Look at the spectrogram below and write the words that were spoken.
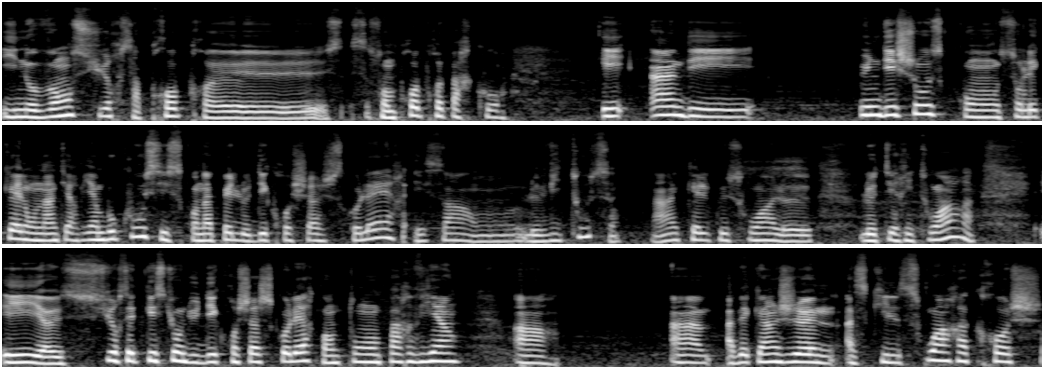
innovant sur sa propre, s- son propre parcours. Et un des, une des choses sur lesquelles on intervient beaucoup, c'est ce qu'on appelle le décrochage scolaire, et ça, on le vit tous, hein, quel que soit le, territoire. Et euh, sur cette question du décrochage scolaire, quand on parvient à, avec un jeune à ce qu'il soit raccroche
